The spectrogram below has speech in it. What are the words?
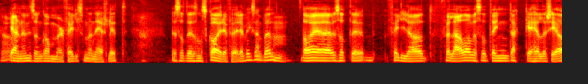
Ja. Gjerne en litt sånn gammel fell som er nedslitt. Hvis det er sånn skareføre, f.eks. Mm. Da er, hvis at fella, føler jeg da, hvis at den dekker hele skia,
